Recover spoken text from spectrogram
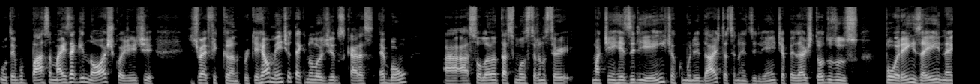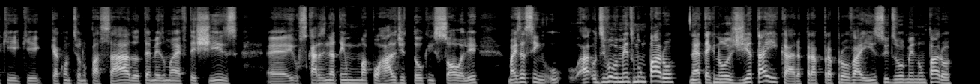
o tempo passa, mais agnóstico a gente, a gente vai ficando, porque realmente a tecnologia dos caras é bom. A, a Solana está se mostrando ser uma chain resiliente, a comunidade está sendo resiliente, apesar de todos os poréns aí, né, que, que, que aconteceu no passado, até mesmo a FTX, é, os caras ainda têm uma porrada de tokens sol ali, mas assim, o, a, o desenvolvimento não parou, né? A tecnologia está aí, cara, para provar isso e o desenvolvimento não parou.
